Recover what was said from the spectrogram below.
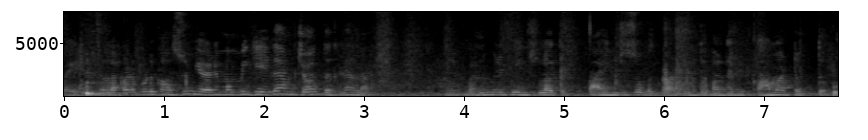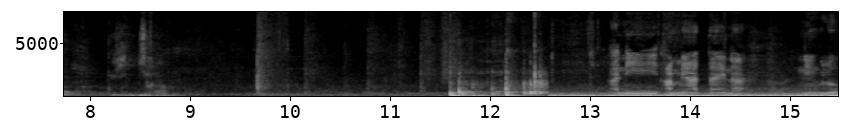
पहिले चला पटापट घासून घ्या. आणि मम्मी गेले आमच्या धरण्याला म्हणून मी पिंचूला ताईंच्या सोबत पाठवलं तर माझं मी काम आटपतं. तर चलो. आणि आम्ही आता आहे ना निघलो.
